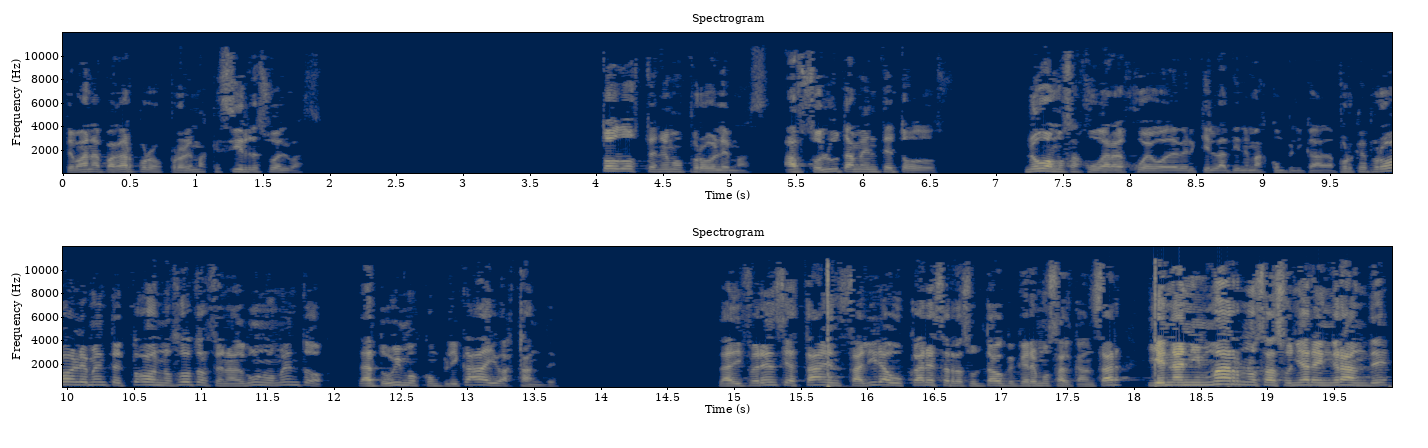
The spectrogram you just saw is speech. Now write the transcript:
Te van a pagar por los problemas que sí resuelvas. Todos tenemos problemas. Absolutamente todos. No vamos a jugar al juego de ver quién la tiene más complicada. Porque probablemente todos nosotros en algún momento la tuvimos complicada y bastante. La diferencia está en salir a buscar ese resultado que queremos alcanzar y en animarnos a soñar en grande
